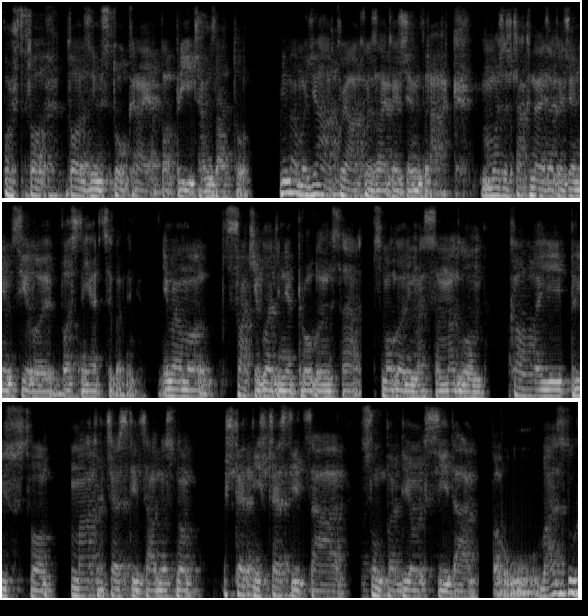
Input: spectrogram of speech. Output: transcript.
pošto dolazim s tog kraja pa pričam za to. Mi imamo jako, jako zagađen zrak, možda čak najzagađeniji u cijeloj Bosni i Hercegovini. Imamo svake godine problem sa smogovima, sa maglom, kao i prisustvo makročestica, odnosno štetnih čestica, sumpor dioksida u vazduh.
